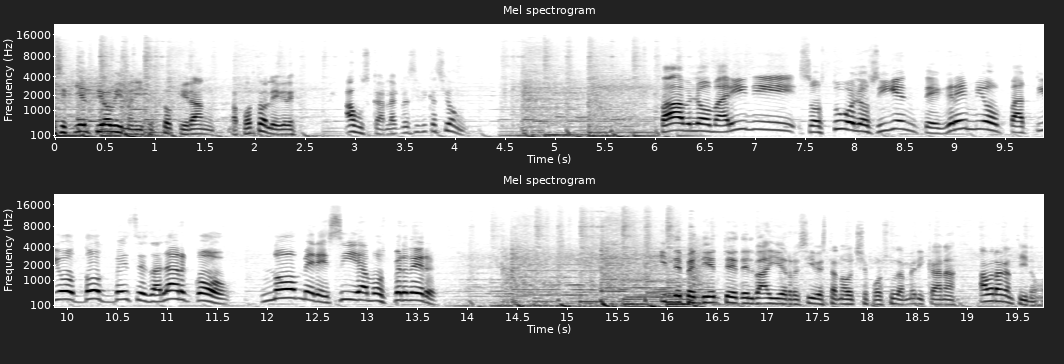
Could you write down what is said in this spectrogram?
Ezequiel Piovi manifestó que irán a Porto Alegre a buscar la clasificación. Pablo Marini sostuvo lo siguiente, Gremio pateó dos veces al arco, no merecíamos perder. Independiente del Valle recibe esta noche por Sudamericana a Bragantino.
